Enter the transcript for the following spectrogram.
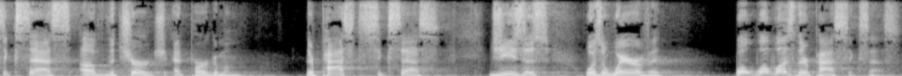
success of the church at Pergamum their past success. Jesus was aware of it. Well, what was their past success?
